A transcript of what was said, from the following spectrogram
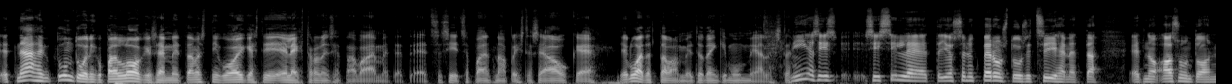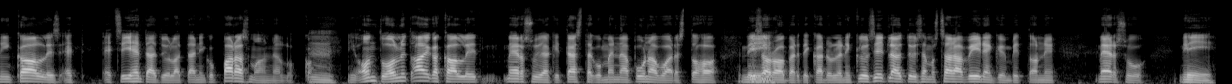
et näähän tuntuu niinku paljon loogisemmin, tämmöiset niinku oikeasti elektroniset avaimet, että et sä siitä sä painat napista se aukeaa. Ja luotettavammilta jotenkin mun mielestä. Niin ja siis, siis silleen, että jos se nyt perustuu sit siihen, että, että no asunto on niin kallis, että, että siihen täytyy laittaa niin paras mahdollinen lukko, Mm. niin on tuolla nyt aika kalliit mersujakin tästä, kun mennään punavuodesta tuohon Niin. niin. Iso Robertin kadulle, niin kyllä siitä löytyy semmoista 150 tonnin mersua. Niin, Niin.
